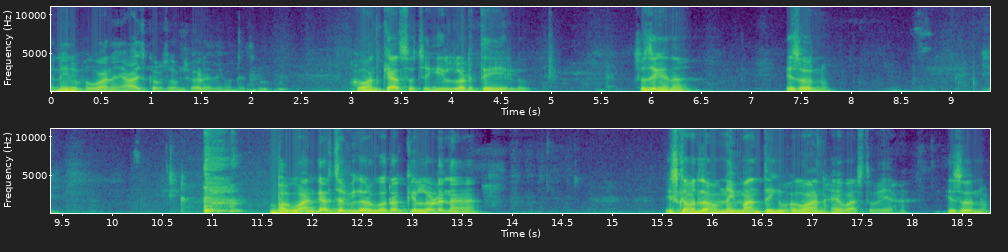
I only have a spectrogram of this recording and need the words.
नहीं नहीं, भगवान है, आज कम से कम झगड़ा नहीं होना चाहिए। भगवान क्या सोचेंगे? लड़ते हैं ये लोग। सोचेंगे ना? इस और भगवान के अर्चा विग्रह को रख के लड़ना, इसका मतलब हम नहीं मानते कि भगवान है वास्तव में यहाँ। ये और नो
